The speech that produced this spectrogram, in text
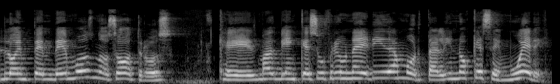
lo entendemos nosotros, que es más bien que sufre una herida mortal y no que se muere,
